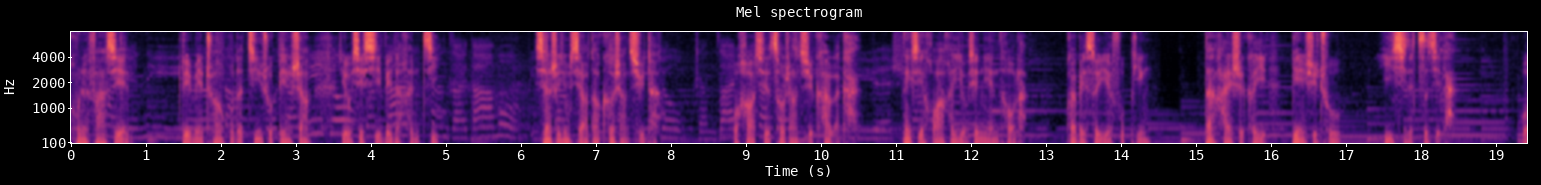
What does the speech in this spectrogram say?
忽然发现，对面窗户的金属边上有些细微的痕迹，像是用小刀刻上去的。我好奇地凑上去看了看，那些划痕有些年头了，快被岁月抚平，但还是可以辨识出依稀的字迹来。我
